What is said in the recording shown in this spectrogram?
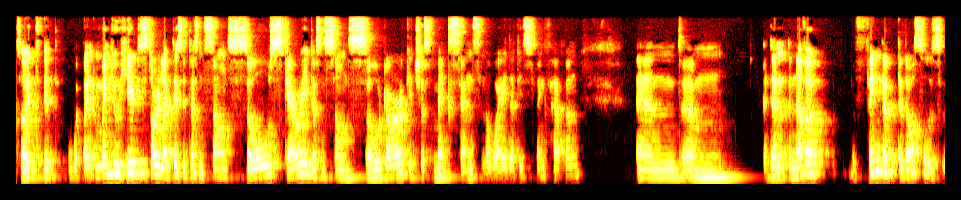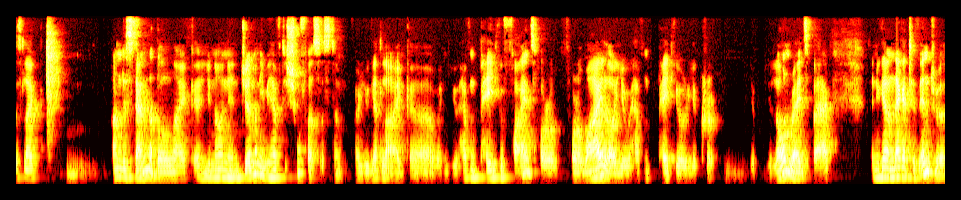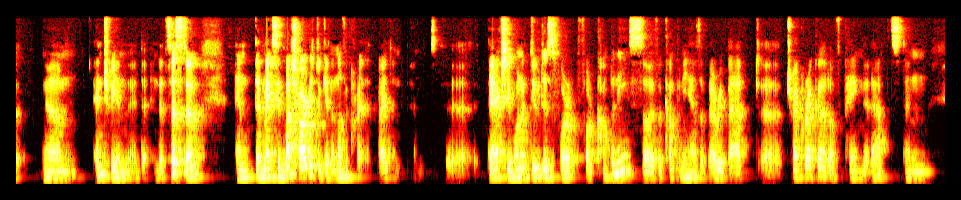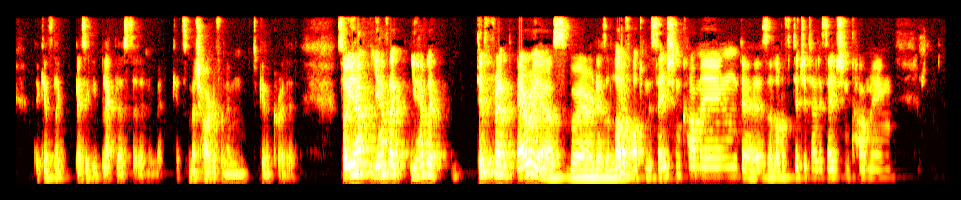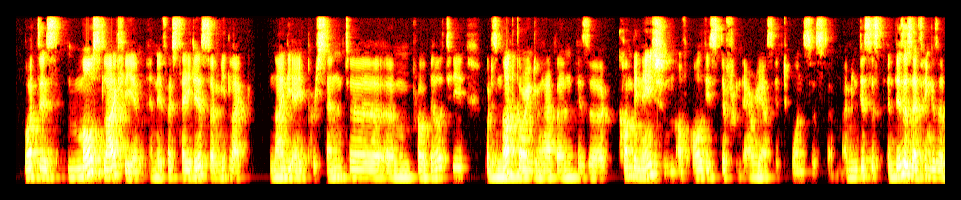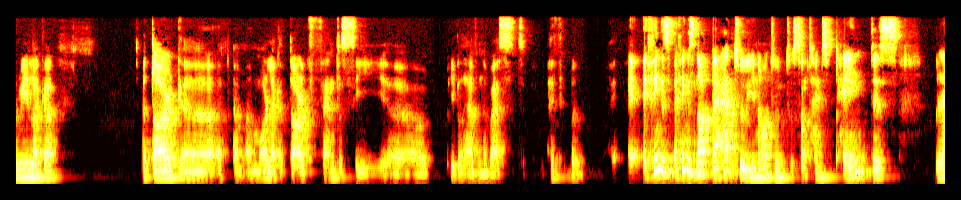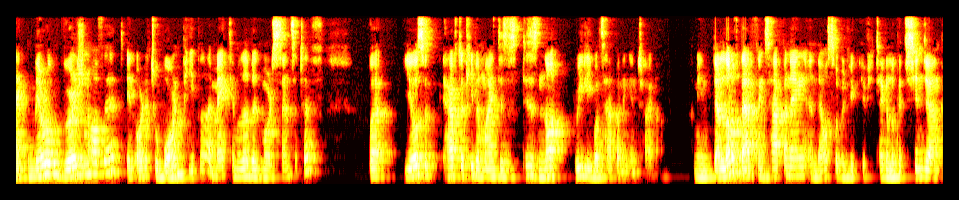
So it it when, when you hear the story like this, it doesn't sound so scary. It doesn't sound so dark. It just makes sense in a way that these things happen. And, um, and then another thing that that also is, is like understandable. Like uh, you know, in, in, Germany we have the Schufa system, where you get like uh, when you haven't paid your fines for a, for a while, or you haven't paid your your, your loan rates back, then you get a negative interest. Um, entry in, in, the, in, that system, and that makes it much harder to get another credit, right? And, and uh, they actually want to do this for for companies. So if a company has a very bad uh, track record of paying their debts, then it gets like basically blacklisted, and it gets much harder for them to get a credit. So you have you have like you have like different areas where there's a lot of optimization coming, there's a lot of digitalization coming, what is most likely, and, if I say this, I mean like 98% uh, um, probability. What is not going to happen is a combination of all these different areas into one system. I mean, this is and this is I think is a real like a a dark, uh, a, a, more like a dark fantasy uh, people have in the West. I, I, think it's I think it's not bad to you know to to sometimes paint this Black Mirror version of it in order to warn people and make them a little bit more sensitive. But you also have to keep in mind this is this is not really what's happening in China. I mean, there are a lot of bad things happening, and also if you, if you take a look at Xinjiang,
